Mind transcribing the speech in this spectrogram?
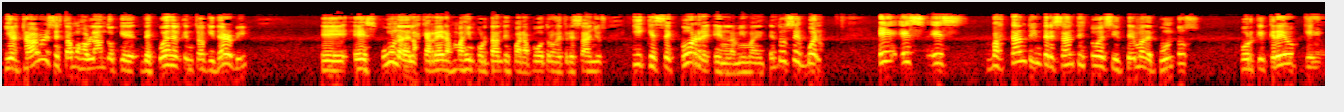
Y el Travers, estamos hablando que después del Kentucky Derby, eh, es una de las carreras más importantes para potros de tres años y que se corre en la misma. Entonces, bueno, es, es bastante interesante esto del sistema de puntos, porque creo que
